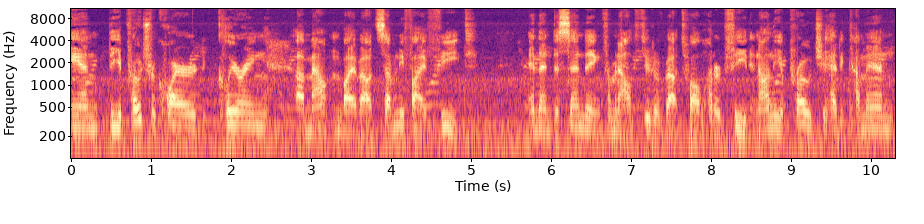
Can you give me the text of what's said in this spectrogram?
And the approach required clearing a mountain by about 75 feet and then descending from an altitude of about 1,200 feet. And on the approach, you had to come in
